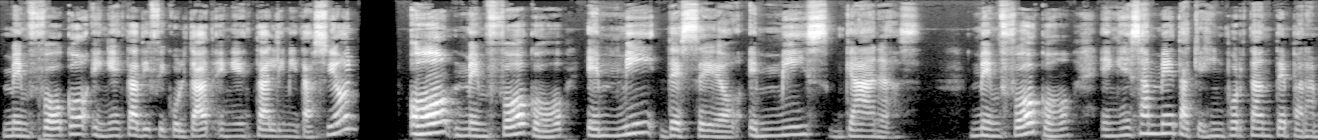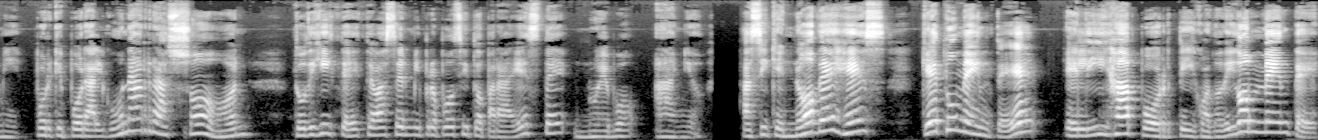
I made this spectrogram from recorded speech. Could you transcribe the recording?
¿Me enfoco en esta dificultad, en esta limitación? ¿O me enfoco en mi deseo, en mis ganas? Me enfoco en esa meta que es importante para mí, porque por alguna razón tú dijiste, este va a ser mi propósito para este nuevo año. Así que no dejes que tu mente elija por ti. Cuando digo mente,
